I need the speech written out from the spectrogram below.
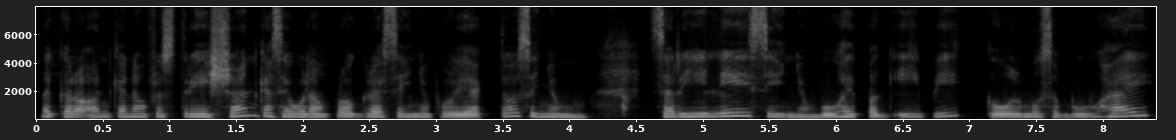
nagkaroon ka ng frustration kasi walang progress sa inyong proyekto, sa inyong sarili, sa inyong buhay pag-ibig, goal mo sa buhay.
